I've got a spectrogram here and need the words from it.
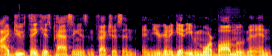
I do think his passing is infectious and and you're going to get even more ball movement and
